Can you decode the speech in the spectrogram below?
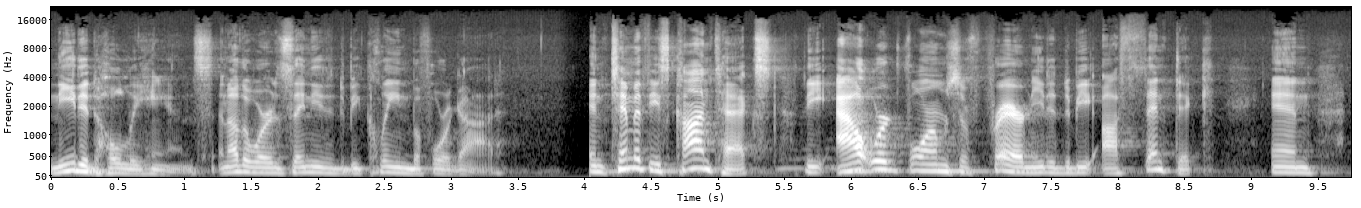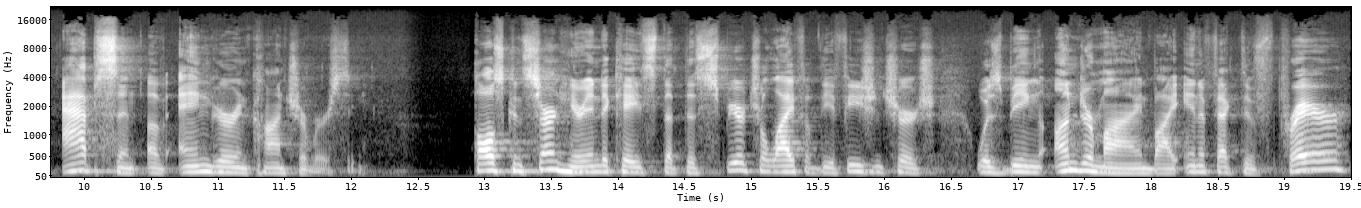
needed holy hands. In other words, they needed to be clean before God. In Timothy's context, the outward forms of prayer needed to be authentic and absent of anger and controversy. Paul's concern here indicates that the spiritual life of the Ephesian church was being undermined by ineffective prayer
